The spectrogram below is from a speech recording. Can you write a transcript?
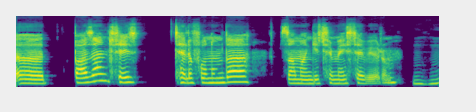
eee, bazen şey telefonumda zaman geçirmeyi seviyorum. Hı hı.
